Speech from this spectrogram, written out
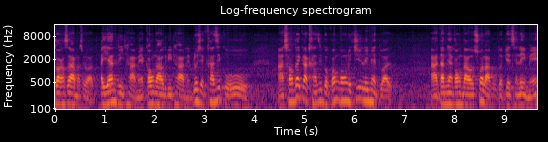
တွားကစားမှာဆိုတော့အရန်တတိထားမယ်ကောင်းတာကိုတတိထားမယ်ပြီးလို့ရှိရင်ခန်းစစ်ကိုအာဆောင်တိုက်ကခန်းစစ်ကိုကောင်းကောင်းလေးကြီးလေးနဲ့သူကအာတံပြန်ကောင်းတာကိုဆွဲလာဖို့သူပြင်ဆင်လိုက်မယ်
